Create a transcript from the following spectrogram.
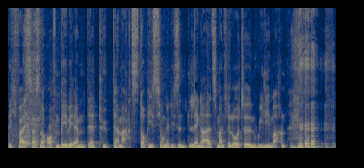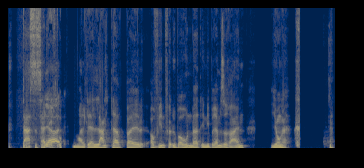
Ich weiß das noch auf dem BBM. Der Typ, der macht Stoppies, Junge. Die sind länger als manche Leute ein Wheelie machen. Das ist halt Ja. echt unnormal. Der langt da bei auf jeden Fall über 100 in die Bremse rein. Junge.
